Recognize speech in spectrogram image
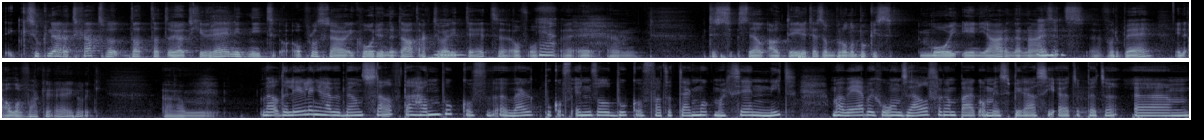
ik zoek naar het gat dat, dat de uitgeverij niet, niet oplost. Ja, Ik hoor inderdaad actualiteit, eh, of, of Ja. eh, eh, ehm, het is snel outdated. Zo'n bronnenboek is mooi één jaar en daarna is Mhm. het eh, voorbij. In alle vakken eigenlijk. Ehm, Wel, de leerlingen hebben bij ons zelf dat handboek of een werkboek of invulboek of wat de term ook mag zijn, niet. Maar wij hebben gewoon zelf er een paar om inspiratie uit te putten. Ehm,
